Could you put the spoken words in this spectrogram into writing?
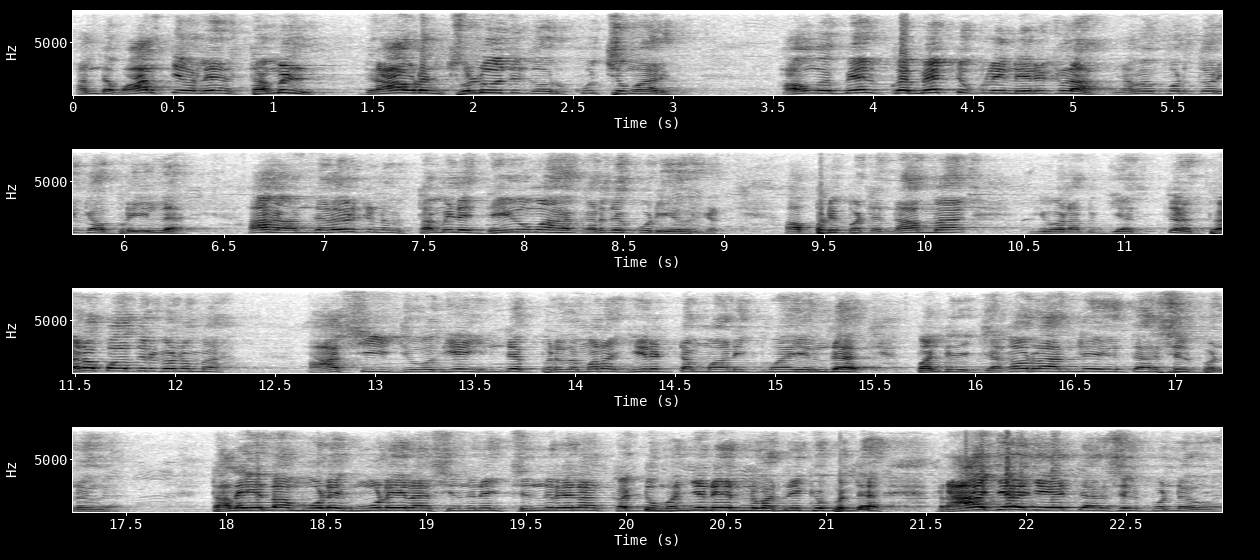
அந்த வார்த்தை தமிழ் திராவிடன் சொல்லுவதற்கு ஒரு கூச்சமாக இருக்கு. அவங்க மேல் கொ- மேட்டுக்குள்ளே இருக்கலாம். நம்ம பொறுத்த வரைக்கும் அப்படி இல்லை. ஆக அந்த அளவிற்கு நம்ம தமிழை தெய்வமாக கருதக்கூடியவர்கள். அப்படிப்பட்ட நாம இவனை எத்தனை பேரை பார்த்துருக்கோம் நம்ம? ஆசி ஜோதியை இந்த பிரதமராக ஈரட்ட மாணிக்கமாக இருந்த பண்டித ஜவஹர்லாலே எடுத்து அரசியல் பண்ணுங்க. தலையெல்லாம் மூளை மூளையெல்லாம் சிந்தனை சிந்தனையெல்லாம் கட்டு மஞ்ச நேரில் வர்ணிக்கப்பட்ட ராஜாஜி எடுத்து அரசியல் பண்ணவங்க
